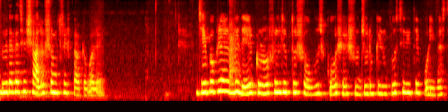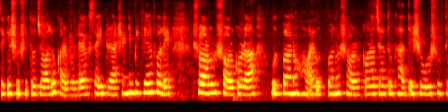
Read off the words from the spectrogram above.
দুই দেখা যাচ্ছে সালোক সংশ্লেষ কাকে বলে? যে প্রক্রিয়ায় উদ্ভিদের ক্লোরোফিলযুক্ত সবুজ কোষে সূর্যালোকের উপস্থিতিতে পরিবেশ থেকে শোষিত জল ও কার্বন ডাইঅক্সাইড রাসায়নিক বিক্রিয়ার ফলে সরল শর্করা উৎপন্ন হয়। উৎপন্ন শর্করাজাত খাদ্যে সৌরশক্তি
